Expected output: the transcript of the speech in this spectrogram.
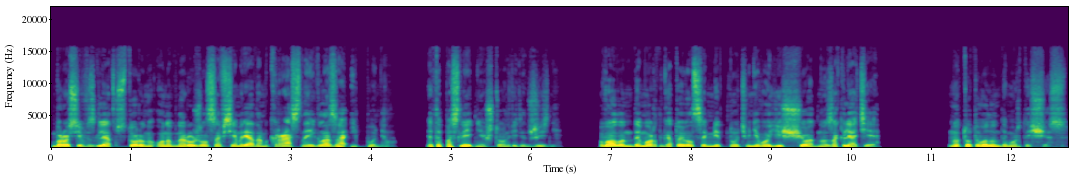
Бросив взгляд в сторону, он обнаружил совсем рядом красные глаза и понял. Это последнее, что он видит в жизни. Волан-де-Морт готовился метнуть в него еще одно заклятие. Но тут Волан-де-Морт исчез.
